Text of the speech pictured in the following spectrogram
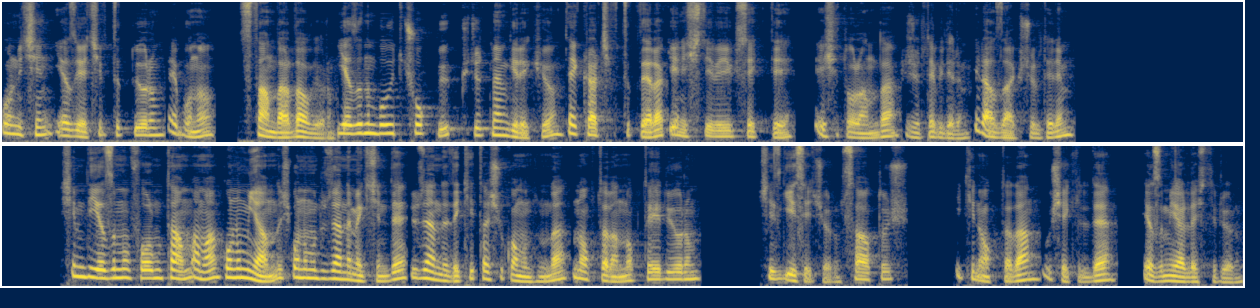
Bunun için yazıya çift tıklıyorum ve bunu standarda alıyorum. Yazının boyutu çok büyük. Küçültmem gerekiyor. Tekrar çift tıklayarak genişliği ve yüksekliği eşit oranda küçültebilirim. Biraz daha küçültelim. Şimdi yazımın formu tamam ama konumu yanlış. Konumu düzenlemek için de düzenledeki taşı komutunda noktadan noktaya diyorum. Çizgiyi seçiyorum. Sağ tuş. İki noktadan bu şekilde yazımı yerleştiriyorum.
